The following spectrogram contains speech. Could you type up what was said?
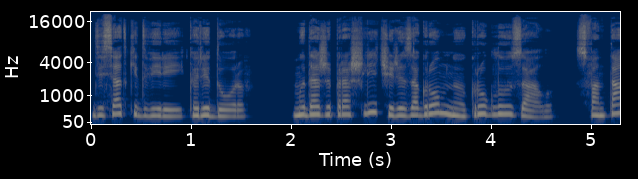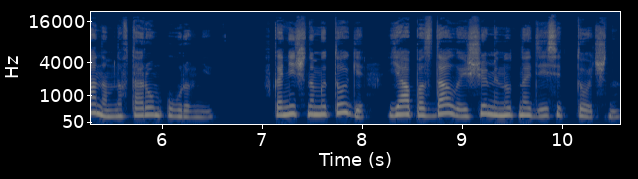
Десятки дверей, коридоров. Мы даже прошли через огромную круглую залу с фонтаном на втором уровне. В конечном итоге я опоздала еще минут на десять точно.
